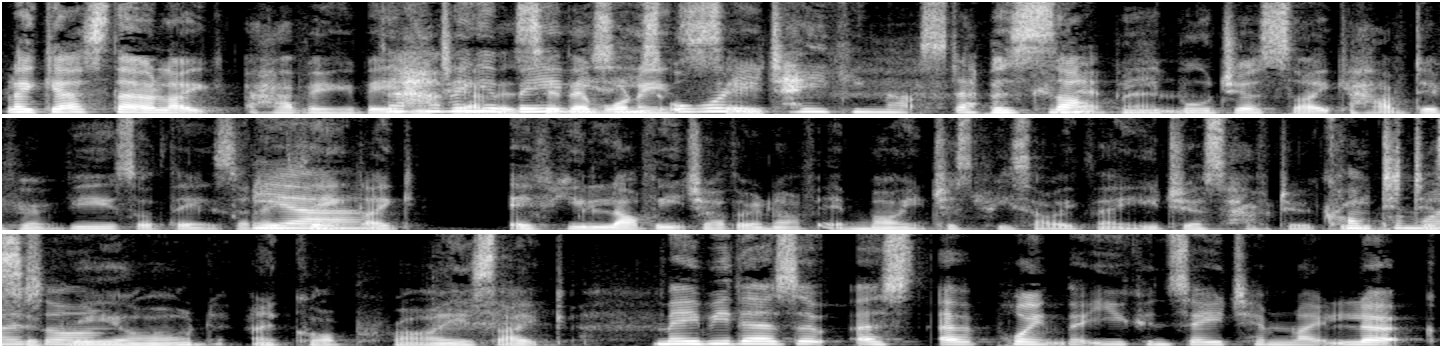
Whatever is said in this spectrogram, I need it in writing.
Well, I guess they're like having a baby They're having together, a baby, so they're so wanting he's already to say, taking that step. But some people just like have different views of things, and I think like if you love each other enough, it might just be something that you just have to agree to disagree on. and compromise. Like, maybe there's a a point that you can say to him like look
